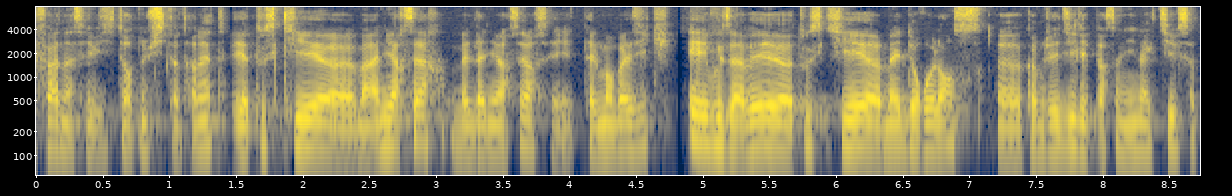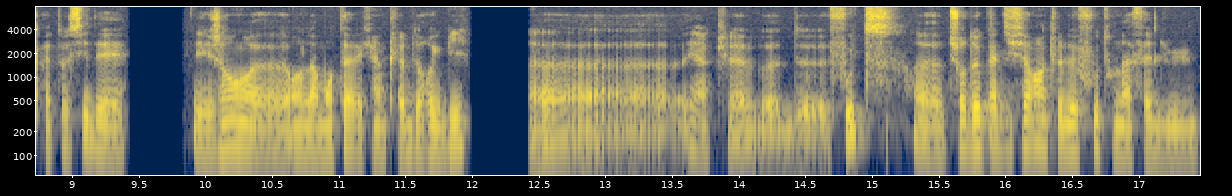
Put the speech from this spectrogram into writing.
fans, à ses visiteurs du site internet, il y a tout ce qui est euh, bah, anniversaire, mail d'anniversaire, c'est tellement basique. Et vous avez euh, tout ce qui est euh, mail de relance. comme j'ai dit, les personnes inactives, ça peut être aussi des, gens, on l'a monté avec un club de rugby et un club de foot. sur deux cas différents, un club de foot, on a fait du,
